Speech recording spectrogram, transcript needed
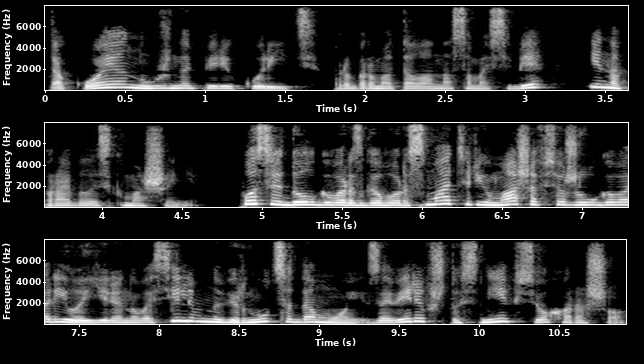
«Такое нужно перекурить», – пробормотала она сама себе и направилась к машине. После долгого разговора с матерью Маша все же уговорила Елену Васильевну вернуться домой, заверив, что с ней все хорошо.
